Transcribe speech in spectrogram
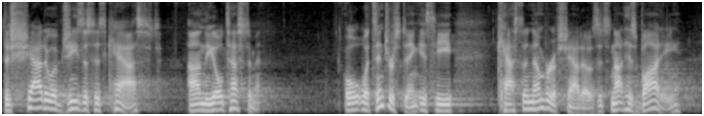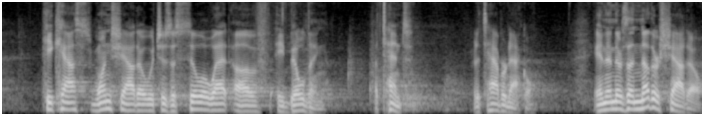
the shadow of Jesus is cast on the Old Testament? Well, what's interesting is he casts a number of shadows. It's not his body. He casts one shadow, which is a silhouette of a building, a tent, a tabernacle. And then there's another shadow,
